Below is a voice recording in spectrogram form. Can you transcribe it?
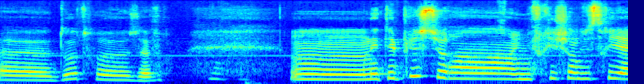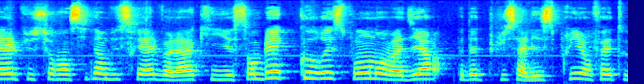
d'autres œuvres on était plus sur une friche industrielle, plus sur un site industriel, voilà, qui semblait correspondre, on va dire, peut-être plus à l'esprit en fait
